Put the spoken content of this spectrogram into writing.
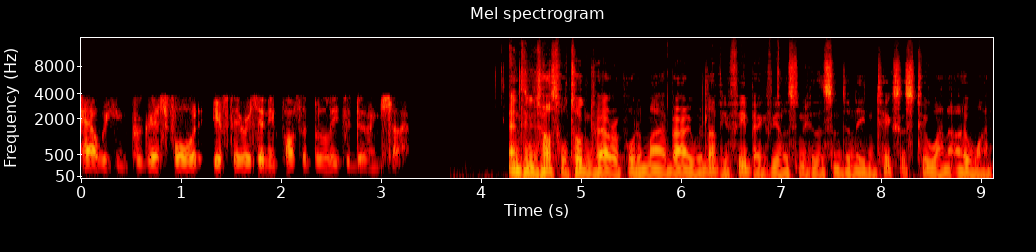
how we can progress forward if there is any possibility to doing so. Anthony Tosswill talking to our reporter Maya Barry. We'd love your feedback if you're listening to this in Dunedin, Texas 2101.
